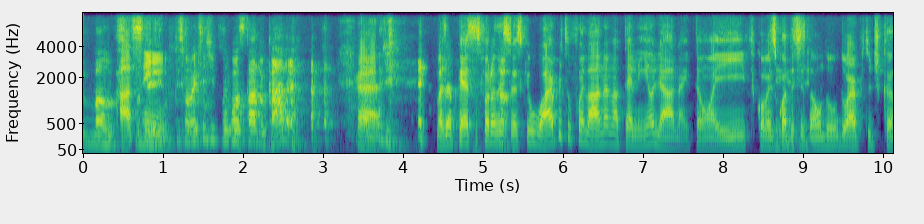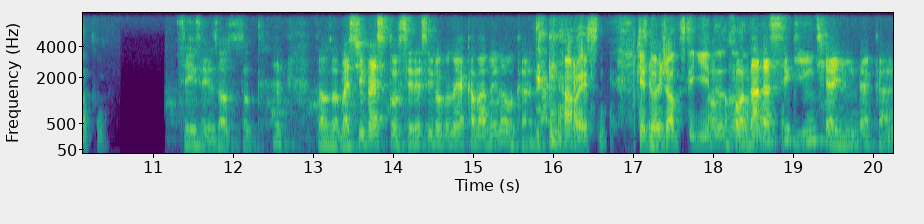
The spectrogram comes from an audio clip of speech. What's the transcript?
esse maluco ah, sim. Principalmente se a gente não gostar do cara. É. Mas é porque essas foram as decisões que o árbitro foi lá né, na telinha olhar, né? Então aí ficou mesmo sim, com a decisão do, do árbitro de campo. Né? Sim, sim, só, só, tá Mas se tivesse torcida, esse jogo não ia acabar bem, não, cara. não, esse, porque dois jogos seguidos. Rodada não, seguinte ainda, cara.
